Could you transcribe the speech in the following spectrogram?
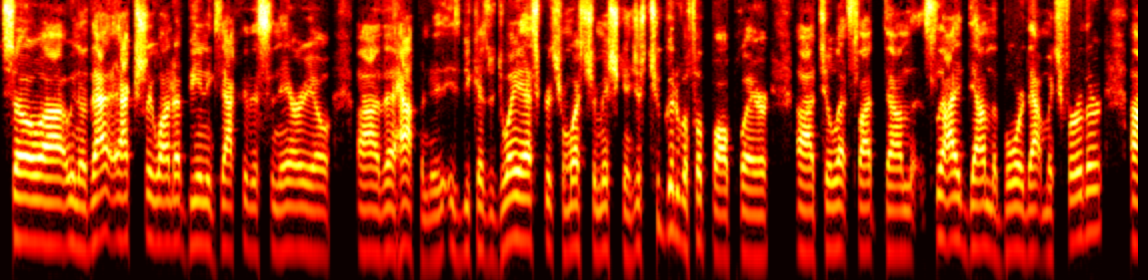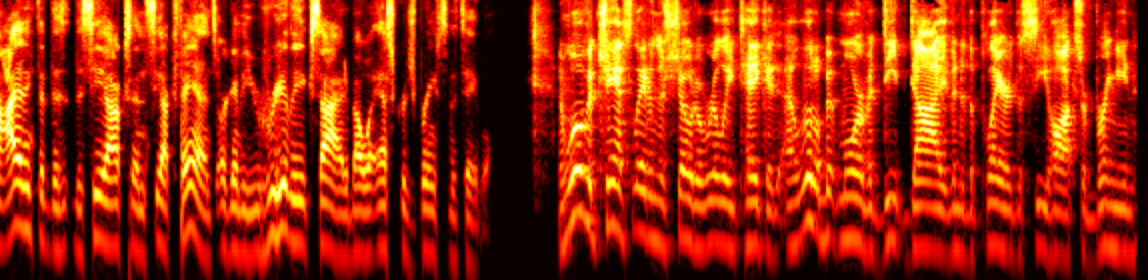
So, uh, you know, that actually wound up being exactly the scenario uh, that happened is because D'Wayne Eskridge from Western Michigan, just too good of a football player uh, to let slide down slide down the board that much further. Uh, I think that the, the Seahawks and Seahawks fans are going to be really excited about what Eskridge brings to the table. And we'll have a chance later in the show to really take a, a, little bit more of a deep dive into the player the Seahawks are bringing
